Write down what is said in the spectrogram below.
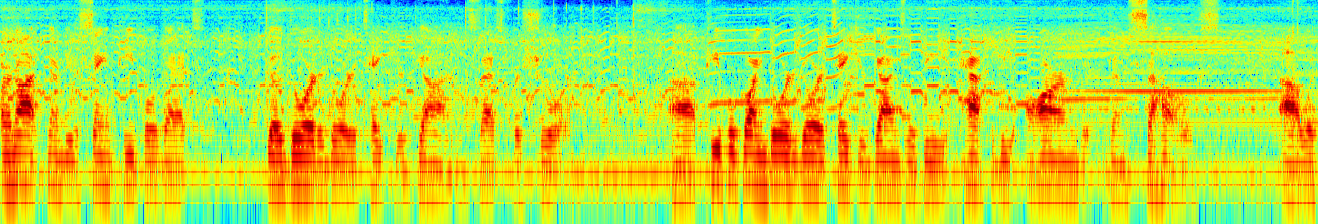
are not going to be the same people that go door to door to take your guns. That's for sure. Uh, people going door to door to take your guns would be have to be armed themselves uh, with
